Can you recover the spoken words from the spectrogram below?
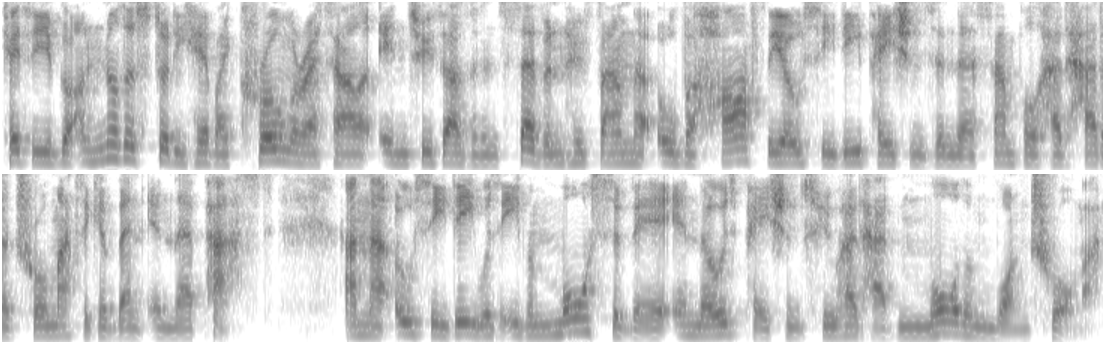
Okay, so you've got another study here by Cromer et al. in 2007 who found that over half the OCD patients in their sample had had a traumatic event in their past, and that OCD was even more severe in those patients who had had more than one trauma.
